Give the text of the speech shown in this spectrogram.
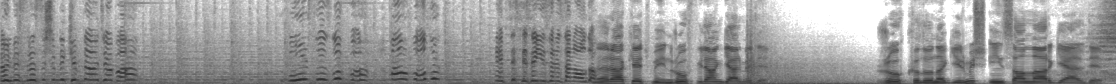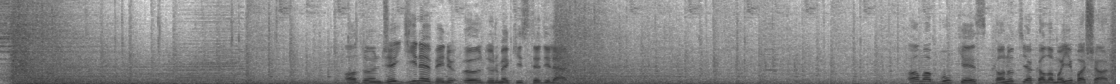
Ölme sırası şimdi kimde acaba? Uğursuzluk bu. Mahvolduk. Hepsi sizin yüzünüzden oldu. Merak etmeyin ruh filan gelmedi. Ruh kılığına girmiş insanlar geldi. Az önce yine beni öldürmek istediler. Ama bu kez kanıt yakalamayı başardım.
